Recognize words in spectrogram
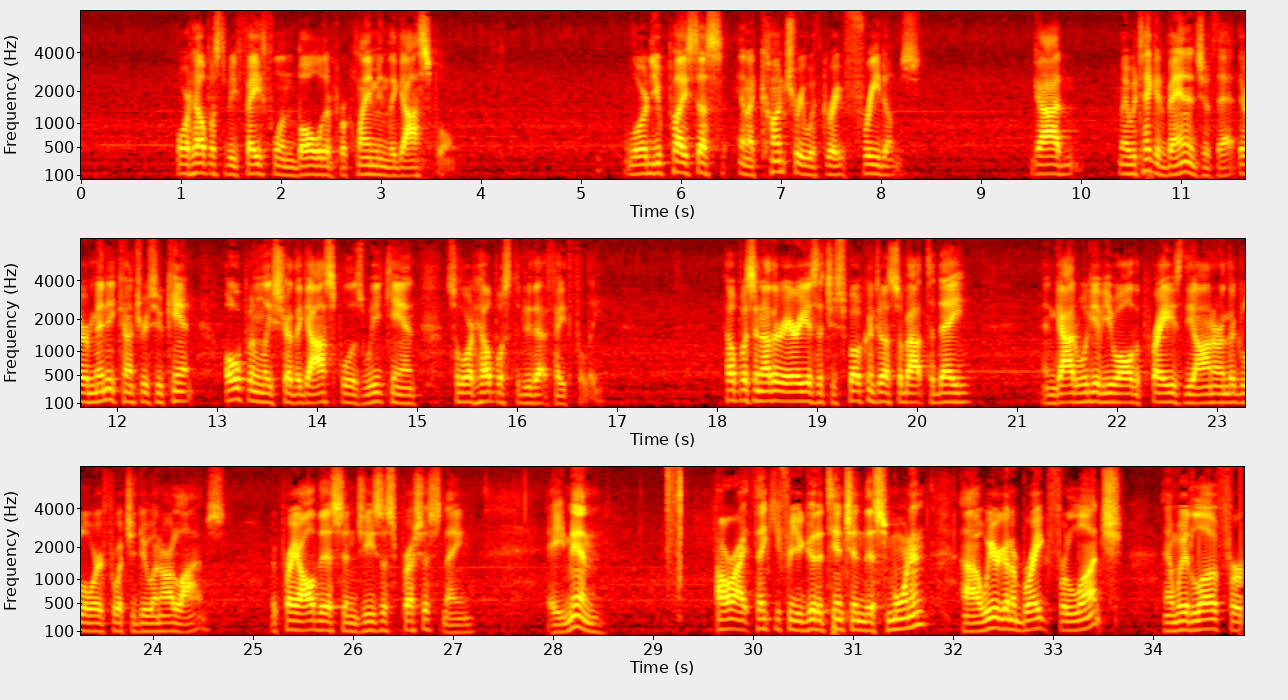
Lord, help us to be faithful and bold in proclaiming the gospel. Lord, you placed us in a country with great freedoms. God, may we take advantage of that. There are many countries who can't openly share the gospel as we can. So, Lord, help us to do that faithfully. Help us in other areas that you've spoken to us about today. And God will give you all the praise, the honor, and the glory for what you do in our lives. We pray all this in Jesus' precious name. Amen. All right, thank you for your good attention this morning. Uh, we are going to break for lunch, and we'd love for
